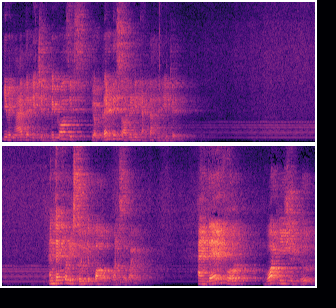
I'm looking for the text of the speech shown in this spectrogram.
You will have that itching because it's your blood is already contaminated. And therefore it's going to pop up once a while. And therefore, what he should do?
